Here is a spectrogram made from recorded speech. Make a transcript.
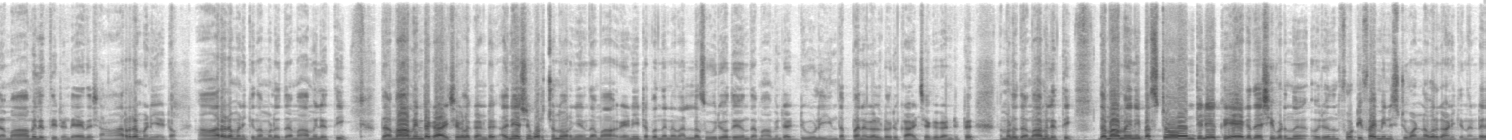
ദമാമിൽ എത്തിയിട്ടുണ്ട്. ഏകദേശം ആറര മണിയായിട്ടോ ആറര മണിക്ക് നമ്മൾ ദമാമിലെത്തി ദമാമിന്റെ കാഴ്ചകളൊക്കെ കണ്ട് അതിനുശേഷം കുറച്ചൊന്നും ഉറങ്ങിയിരുന്നു. ദമാ എണീറ്റപ്പം തന്നെ നല്ല സൂര്യോദയവും ദമാമിന്റെ അടിപൊളി ഈന്തപ്പനകളുടെ ഒരു കാഴ്ചയൊക്കെ കണ്ടിട്ട് നമ്മൾ ദമാമിലെത്തി ദമാമ ഇനി ബസ് സ്റ്റാൻഡിലേക്ക് ഏകദേശം ഇവിടുന്ന് ഒരു forty five minutes to one hour കാണിക്കുന്നുണ്ട്.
